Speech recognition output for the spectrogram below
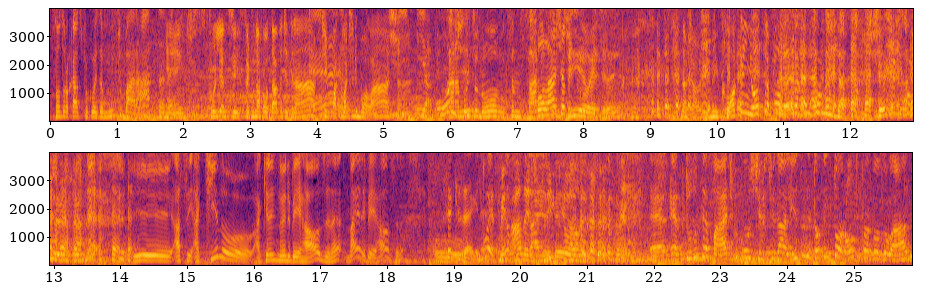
são trocados por coisa muito barata, né? É, de segunda rodada de draft, É. pacote de bolacha. né? E Um cara hoje, muito novo, que você não sabe Bolacha um ou biscoito? Não, já me coloca em outra polêmica com comida. Chega de comida. E assim, aqui no, aqui no NBA House, né? Na NBA House, né? O- você quiser, Guilherme. No evento Ah, da Netflix NBA é, é tudo temático com os times finalistas, então tem Toronto pra todo lado.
